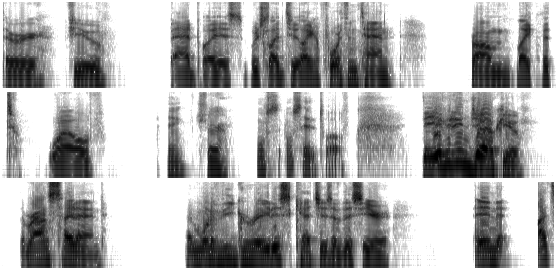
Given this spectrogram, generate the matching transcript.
there were a few bad plays, which led to like a fourth and 10 from like the 12. I think Sure. we'll, we'll say the 12. David Njoku, the Browns tight end, had one of the greatest catches of this year. And I'd,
